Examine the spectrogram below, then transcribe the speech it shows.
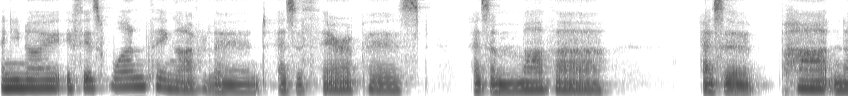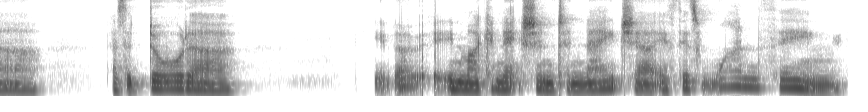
And you know, if there's one thing I've learned as a therapist, as a mother, as a partner, as a daughter, you know, in my connection to nature, if there's one thing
